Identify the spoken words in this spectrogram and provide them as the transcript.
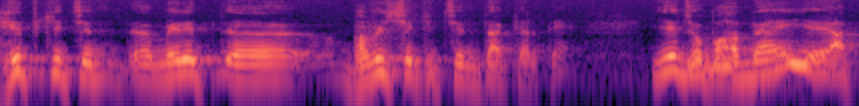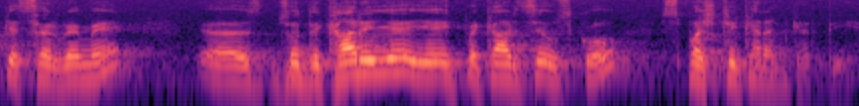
हित की चिंता मेरे भविष्य की चिंता करते हैं। ये जो भावना है ये आपके सर्वे में जो दिखा रही है, ये एक प्रकार से उसको स्पष्टीकरण करती है।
